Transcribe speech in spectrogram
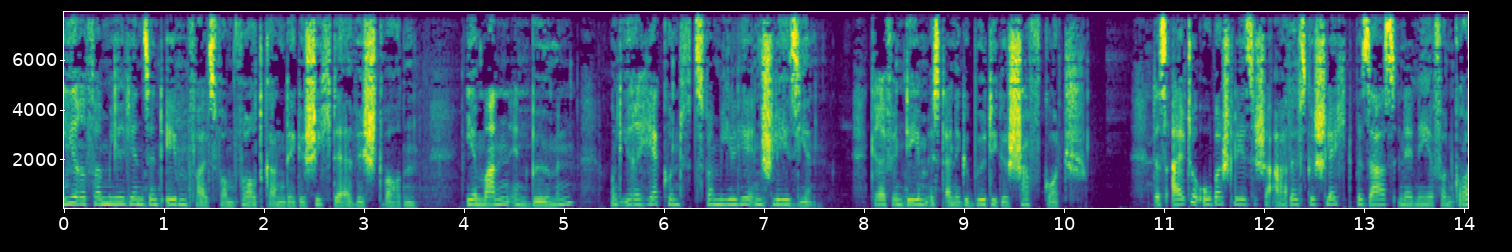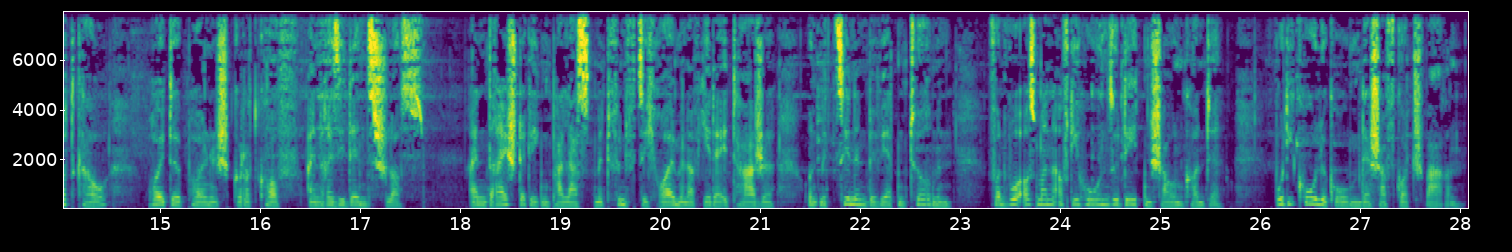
Ihre Familien sind ebenfalls vom Fortgang der Geschichte erwischt worden. Ihr Mann in Böhmen und ihre Herkunftsfamilie in Schlesien. Gräfin Dem ist eine gebürtige Schaffgotsch. Das alte oberschlesische Adelsgeschlecht besaß in der Nähe von Grottkau, heute polnisch Grotkow, ein Residenzschloss. Einen dreistöckigen Palast mit 50 Räumen auf jeder Etage und mit zinnenbewehrten Türmen, von wo aus man auf die hohen Sudeten schauen konnte, wo die Kohlegruben der Schaffgotsch waren.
